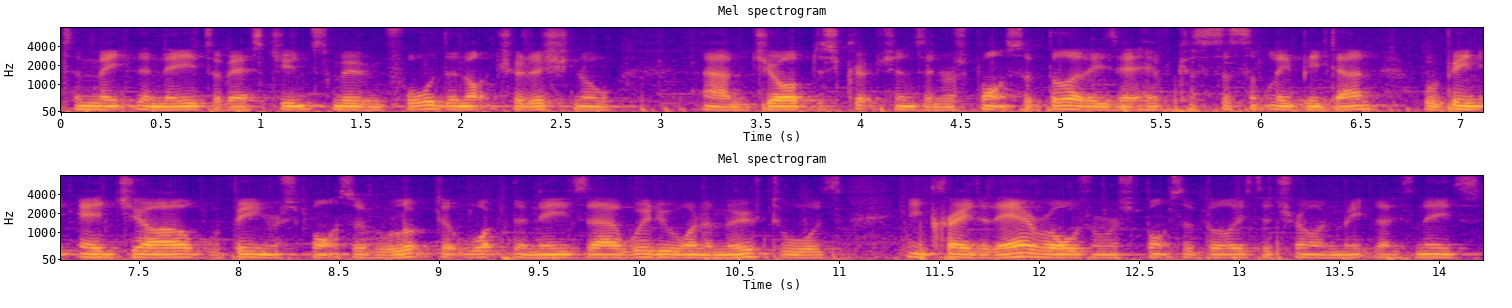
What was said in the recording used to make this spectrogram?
to meet the needs of our students moving forward. They're not traditional um, job descriptions and responsibilities that have consistently been done. We've been agile, we've been responsive, we've looked at what the needs are, where do we want to move towards and created our roles and responsibilities to try and meet those needs.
